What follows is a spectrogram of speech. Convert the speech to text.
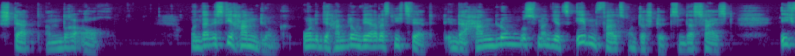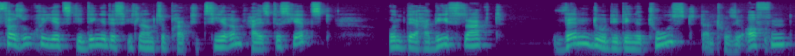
stärkt andere auch. Und dann ist die Handlung. Ohne die Handlung wäre das nichts wert. In der Handlung muss man jetzt ebenfalls unterstützen. Das heißt, ich versuche jetzt die Dinge des Islam zu praktizieren, heißt es jetzt. Und der Hadith sagt, wenn du die Dinge tust, dann tu sie offen,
